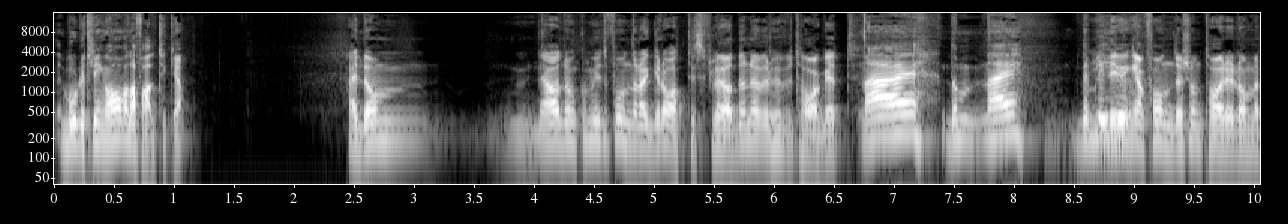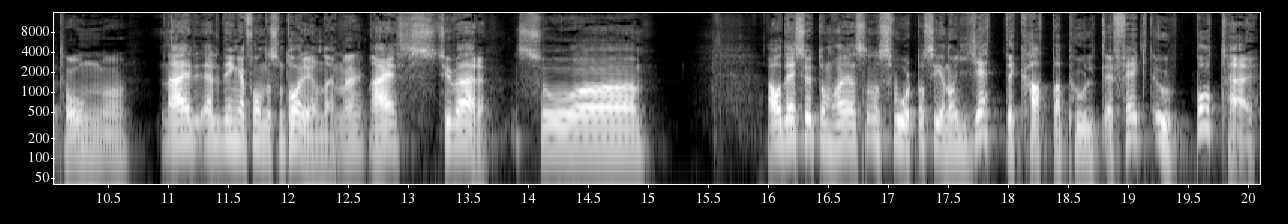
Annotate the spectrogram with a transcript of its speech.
det borde klinga av i alla fall tycker jag. Nej, de, ja, de kommer ju inte få några gratisflöden överhuvudtaget. Nej, de, nej. Det, blir det ju inga fonder som tar i dem med tång och Nej, eller det är inga fonder som tar igenom det. Nej. Nej, tyvärr. Så Ja, och dessutom har jag så svårt att se någon jättekatapulteffekt uppåt här.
